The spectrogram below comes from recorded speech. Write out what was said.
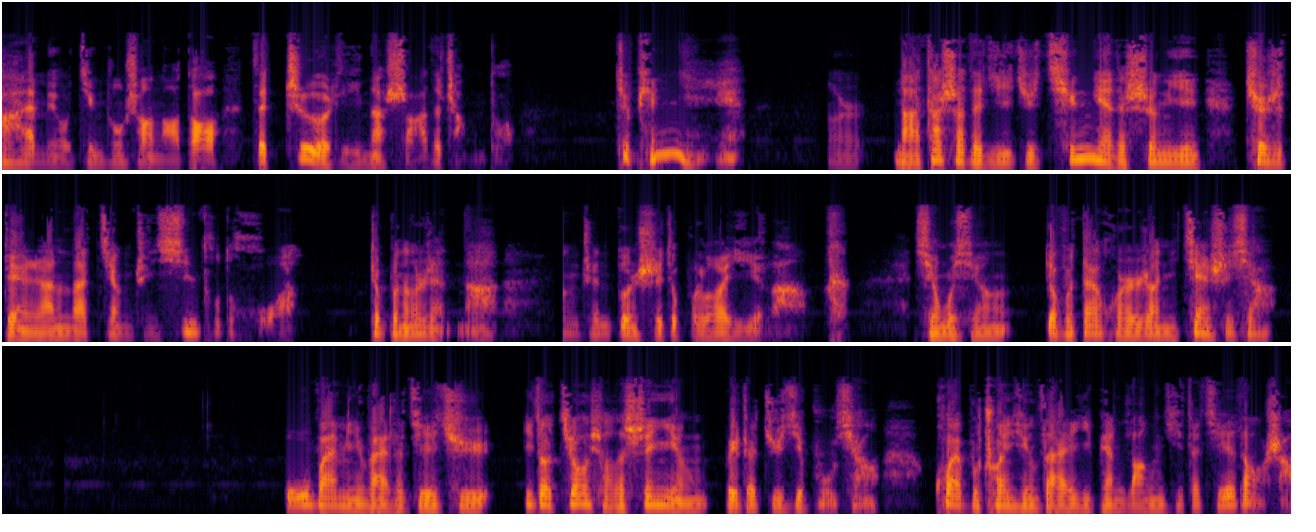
他还没有精虫上脑到在这里那啥的程度。就凭你，而娜塔莎的一句轻蔑的声音，却是点燃了江晨心头的火。这不能忍呐！江晨顿时就不乐意了。行不行？要不待会儿让你见识下。五百米外的街区，一道娇小的身影背着狙击步枪，快步穿行在一片狼藉的街道上。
